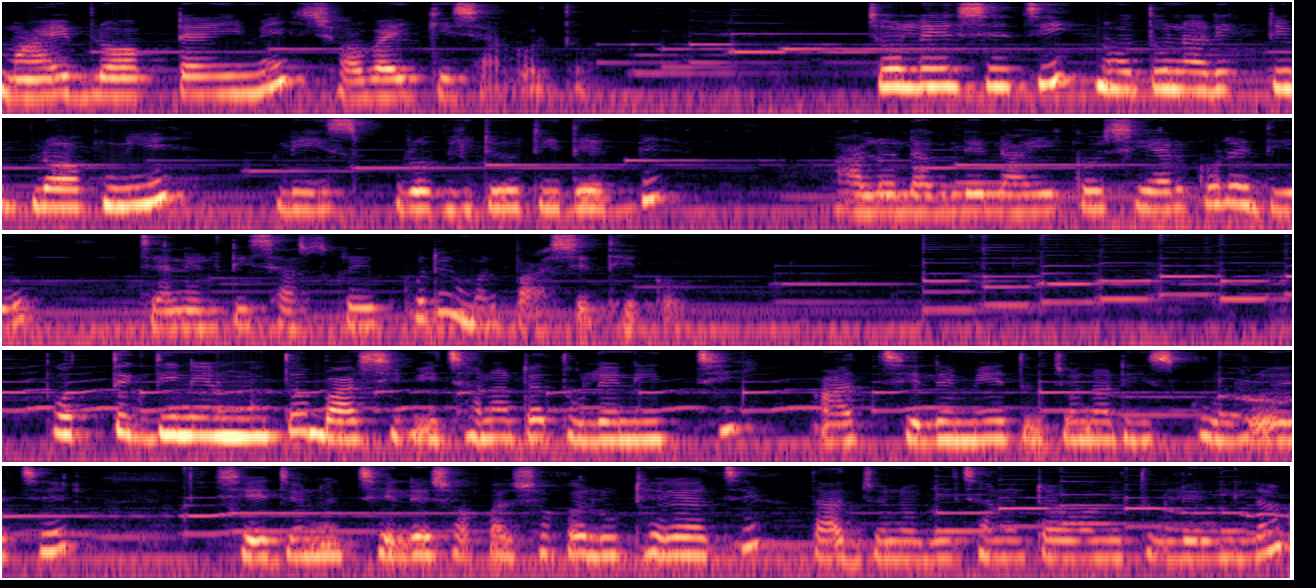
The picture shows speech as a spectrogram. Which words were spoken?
মাই ব্লগ টাইমে সবাইকে স্বাগত। চলে এসেছি নতুন আরেকটি ব্লগ নিয়ে। প্লিজ পুরো ভিডিওটি দেখবে। ভালো লাগলে লাইক ও শেয়ার করে দিও। চ্যানেলটি সাবস্ক্রাইব করে আমার পাশে থেকো। প্রত্যেক দিনের মতো বাসি বিছানাটা তুলে নিচ্ছি। আর ছেলে মেয়ে দুজনার স্কুল রয়েছে। সেই জন্য ছেলে সকাল সকাল উঠে গেছে। তার জন্য বিছানাটাও আমি তুলে নিলাম।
